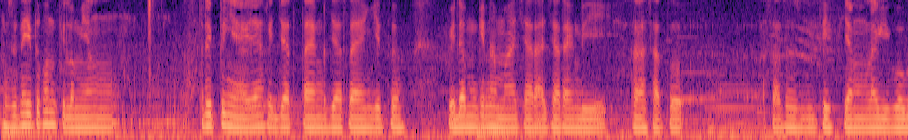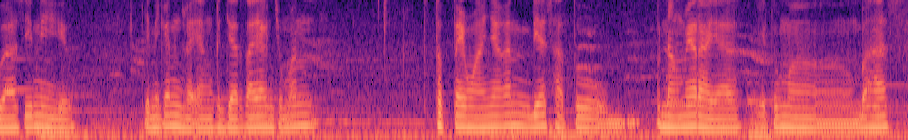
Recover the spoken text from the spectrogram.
Maksudnya itu kan film yang stripping ya ya kejar tayang kejar tayang gitu. Beda mungkin sama acara-acara yang di salah satu satu TV yang lagi gue bahas ini gitu. Ini kan nggak yang kejar tayang cuman tetap temanya kan dia satu benang merah ya itu membahas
